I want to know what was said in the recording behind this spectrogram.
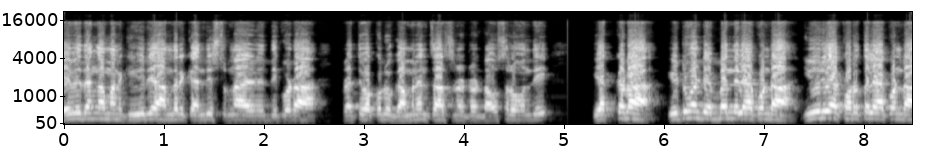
ఏ విధంగా మనకి యూరియా అందరికీ అందిస్తున్నారనేది కూడా ప్రతి ఒక్కరూ గమనించాల్సినటువంటి అవసరం ఉంది. ఎక్కడ ఎటువంటి ఇబ్బంది లేకుండా యూరియా కొరత లేకుండా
